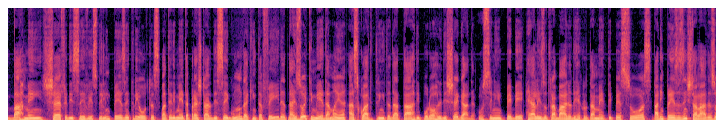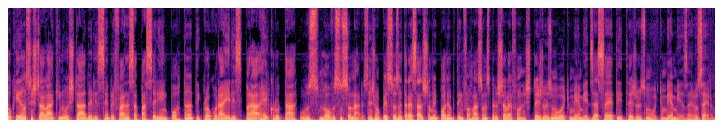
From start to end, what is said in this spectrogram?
barman, chefe de serviço de limpeza, entre outras. O atendimento é prestado de segunda a quinta-feira, das 8h30 da manhã às 4h30 da tarde, por ordem de chegada. O Cine PB realiza o trabalho de recrutamento de pessoas para empresas instaladas ou que irão se instalar aqui no estado. Eles sempre fazem essa parceria. Importante procurar eles para recrutar os novos funcionários. Em João Pessoas interessados também podem obter informações pelos telefones 3218 6617 3218-6600.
